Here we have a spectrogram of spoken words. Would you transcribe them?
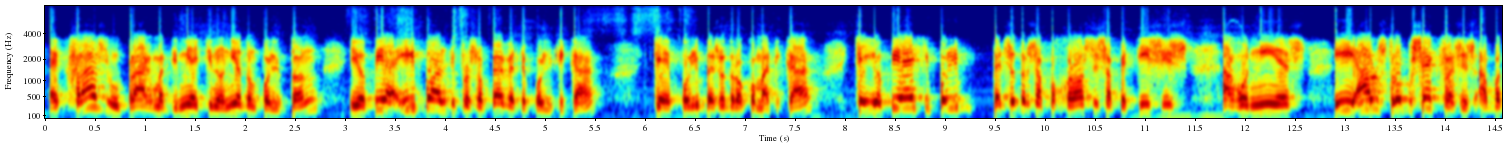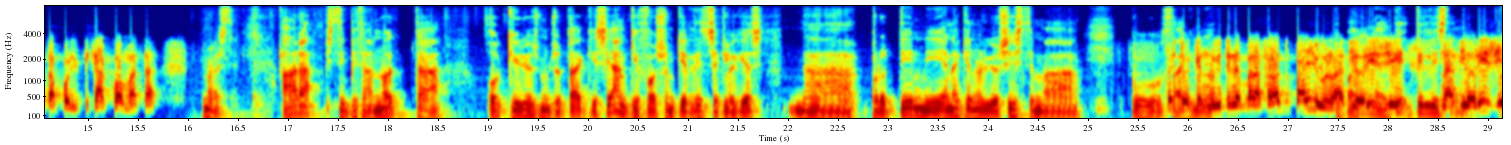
εκφράζουν πράγματι μια κοινωνία των πολιτών η οποία υποαντιπροσωπεύεται πολιτικά και πολύ περισσότερο κομματικά και η οποία έχει πολύ περισσότερες αποχρώσεις, απαιτήσεις, αγωνίες ή άλλους τρόπους έκφρασης από τα πολιτικά κόμματα. Μάλιστα. Άρα, στην πιθανότητα ο κύριος Μητσοτάκης, εάν και εφόσον κερδίσει τις εκλογές, να προτείνει ένα καινούριο σύστημα που Όχι θα το είναι... καινούργιο, την επαναφορά του παλιού. Να παλιού, ναι, διορίζει, τι- τι λίστα, να ναι. διορίζει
